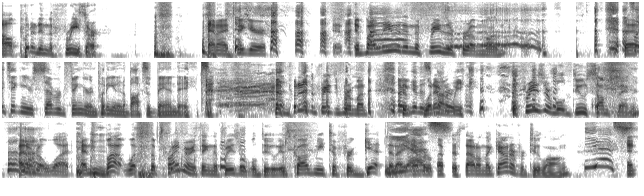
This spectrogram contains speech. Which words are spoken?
i'll put it in the freezer and i figure if, if i leave it in the freezer for a month That's like taking your severed finger and putting it in a box of band aids. put it in the freezer for a month I would give this about a whatever- week. the freezer will do something i don't know what and but what the primary thing the freezer will do is cause me to forget that i ever left this out on the counter for too long yes. and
